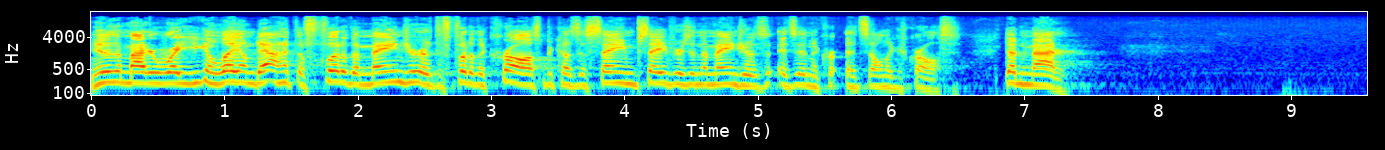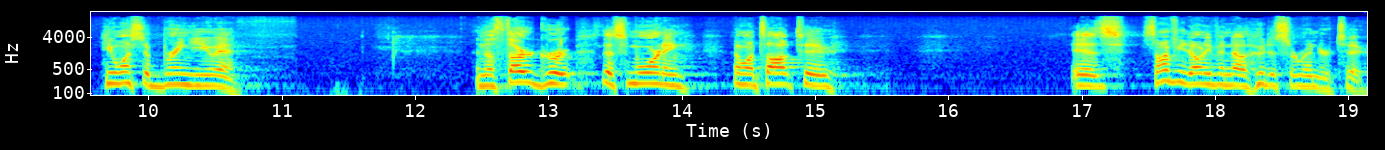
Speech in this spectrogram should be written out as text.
It doesn't matter where you can lay them down at the foot of the manger or at the foot of the cross because the same Savior's in the manger, it's, in the, it's on the cross. Doesn't matter. He wants to bring you in. And the third group this morning I want to talk to is some of you don't even know who to surrender to.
